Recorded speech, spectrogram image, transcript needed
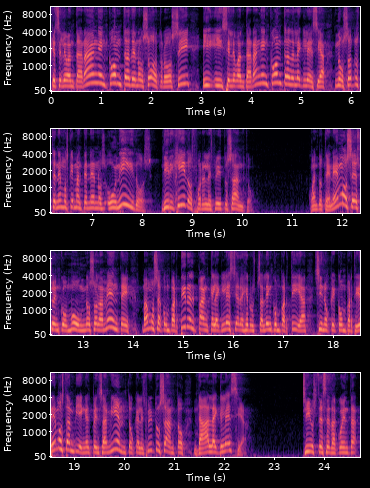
que se levantarán en contra de nosotros, ¿sí? Y, y, se levantarán en contra de la iglesia, nosotros tenemos que mantenernos unidos, dirigidos por el Espíritu Santo. Cuando tenemos eso en común, no solamente vamos a compartir el pan que la iglesia de Jerusalén compartía, sino que compartiremos también el pensamiento que el Espíritu Santo da a la iglesia. Si usted se da cuenta,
